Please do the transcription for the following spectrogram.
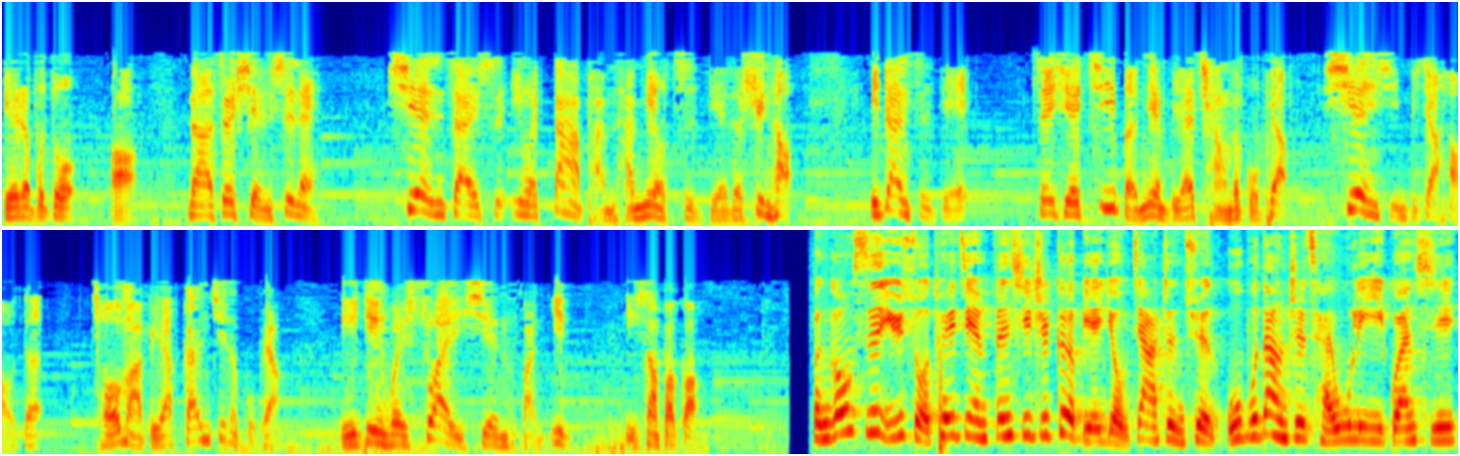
跌的不多啊。那这显示呢。现在是因为大盘还没有止跌的讯号，一旦止跌，这些基本面比较强的股票，线型比较好的，筹码比较干净的股票，一定会率先反应。以上报告。本公司与所推荐分析之个别有价证券无不当之财务利益关系。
